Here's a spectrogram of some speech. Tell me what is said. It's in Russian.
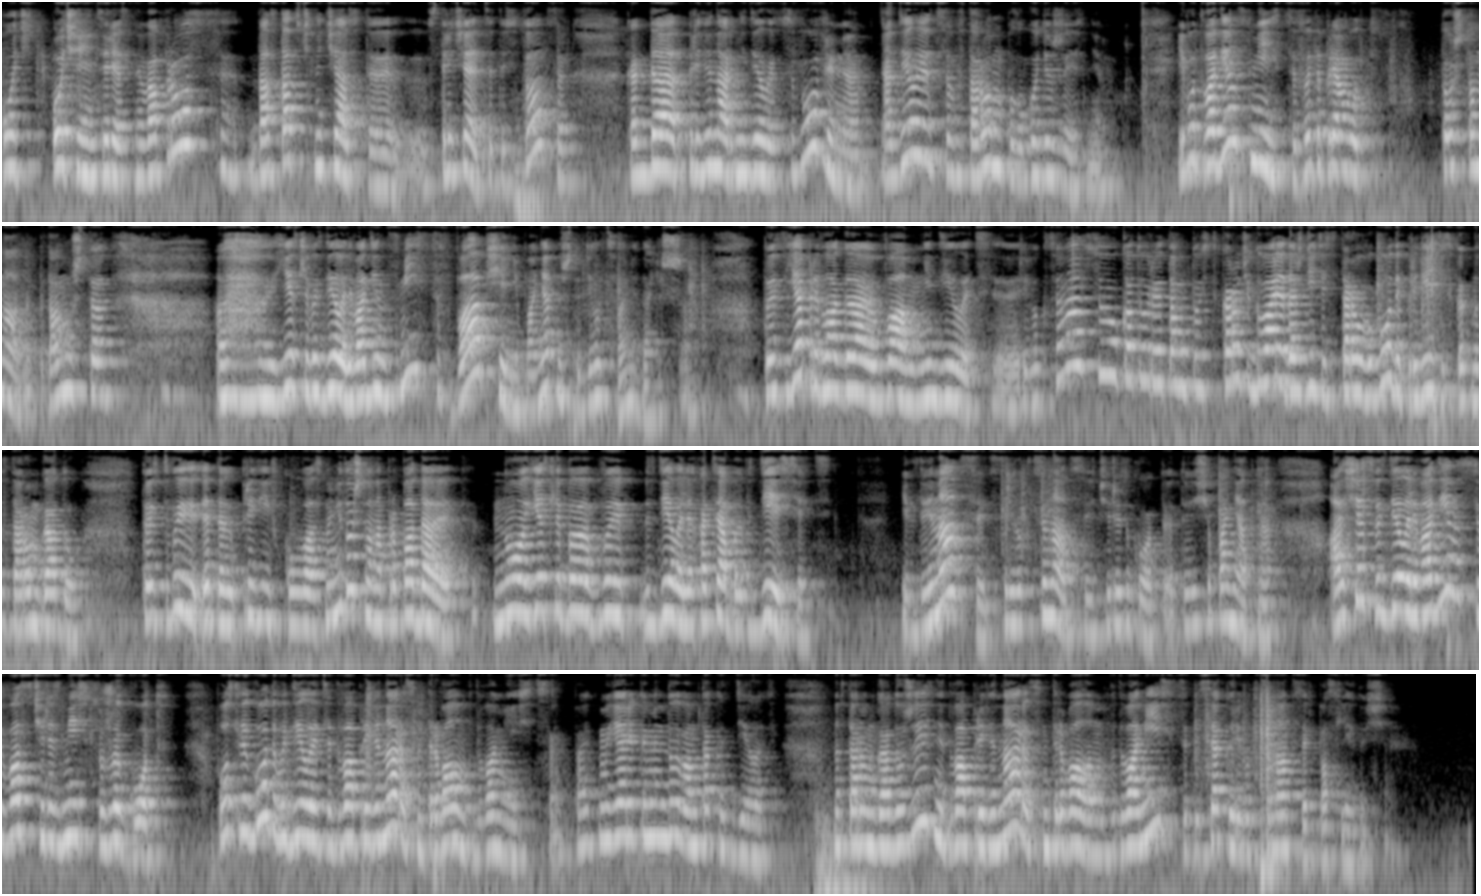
Очень, очень интересный вопрос. Достаточно часто встречается эта ситуация, когда привинар не делается вовремя, а делается во втором полугодии жизни. И вот в 11 месяцев это прям вот то, что надо, потому что э, если вы сделали в 11 месяцев, вообще непонятно, что делать с вами дальше. То есть я предлагаю вам не делать э, ревакцинацию, которая там, то есть, короче говоря, дождитесь второго года и привейтесь как на втором году. То есть вы, эта прививка у вас, ну не то, что она пропадает, но если бы вы сделали хотя бы в 10 и в 12 с ревакцинацией через год, это еще понятно. А сейчас вы сделали в 11, у вас через месяц уже год. После года вы делаете два привинара с интервалом в 2 месяца. Поэтому я рекомендую вам так и сделать на втором году жизни два привинара с интервалом в два месяца без всякой ревакцинации в последующем.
